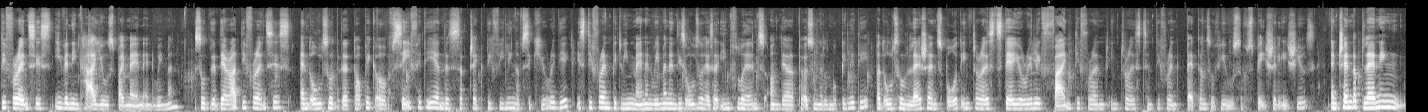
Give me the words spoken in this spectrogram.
differences even in car use by men and women. So there are differences and also the topic of safety and the subjective feeling of security is different between men and women and this also has an influence on their personal mobility but also leisure and sport interests. There you really find different interests and different patterns of use of spatial issues. And gender planning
